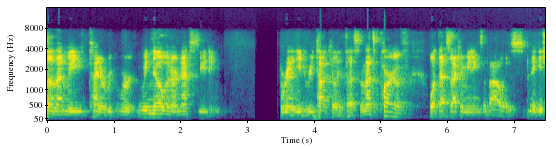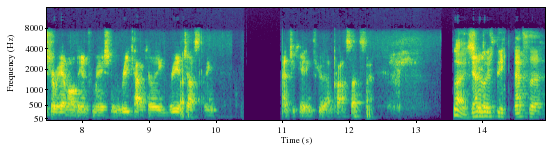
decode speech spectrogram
So then we kind of we're, we know in our next meeting we're going to need to recalculate this, and that's part of what that second meeting is about: is making sure we have all the information, recalculating, readjusting, educating through that process. Nice. Generally well, speaking, that's the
